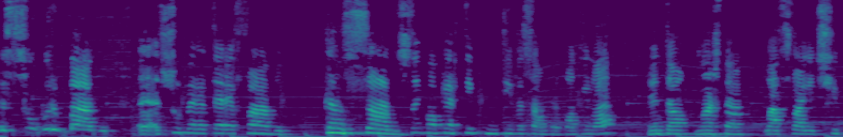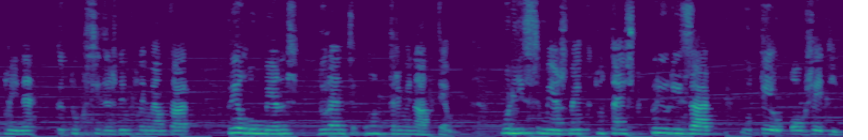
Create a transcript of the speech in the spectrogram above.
assoberbado, uh, super atarefado, cansado, sem qualquer tipo de motivação para continuar, então lá está, lá se vai a disciplina que tu precisas de implementar, pelo menos durante um determinado tempo. Por isso mesmo é que tu tens que priorizar o teu objetivo.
